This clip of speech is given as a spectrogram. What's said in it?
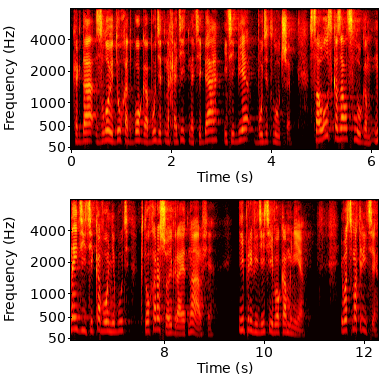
когда злой дух от Бога будет находить на тебя, и тебе будет лучше. Саул сказал слугам, найдите кого-нибудь, кто хорошо играет на арфе и приведите его ко мне. И вот смотрите,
